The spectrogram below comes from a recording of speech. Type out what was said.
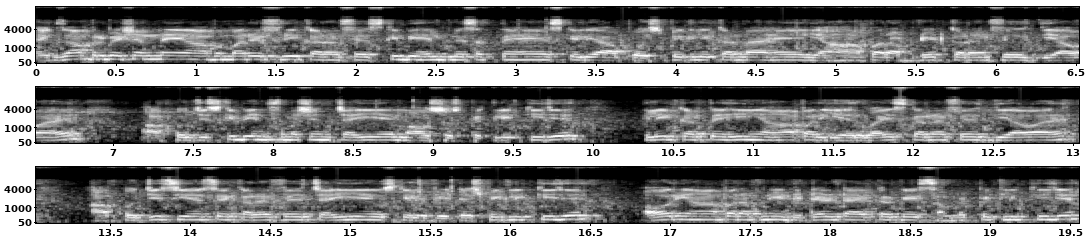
एग्ज़ाम प्रिपरेशन में आप हमारे फ्री करंट फेस की भी हेल्प ले सकते हैं। इसके लिए आपको इस पर क्लिक करना है। यहाँ पर अपडेट करंट फेस दिया हुआ है। आपको जिसकी भी इंफॉर्मेशन चाहिए माउस उस पर क्लिक कीजिए। क्लिक करते ही यहाँ पर ईयर वाइज करंट फेस दिया हुआ है। आपको जिस ईयर से करंट फ़ेज़ चाहिए, उसके लिए टेस्ट पे क्लिक कीजिए और यहाँ पर अपनी डिटेल टाइप करके सबमिट पे क्लिक कीजिए।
